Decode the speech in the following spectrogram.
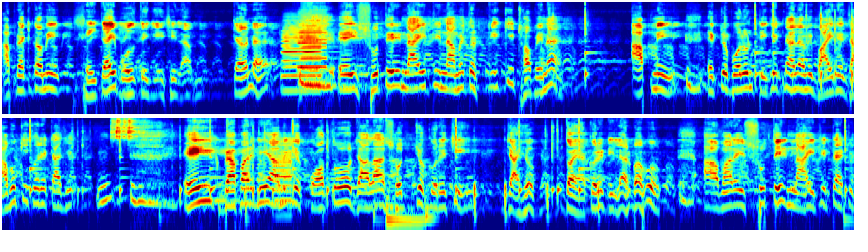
আপনাকে তো আমি সেইটাই বলতে গিয়েছিলাম। কেননা, এই সুতির নাইটি নামে তো টিকিট হবে না? আপনি একটু বলুন, টিকিট না হলে আমি বাইরে যাব কি করে কাজে? এই ব্যাপার নিয়ে আমি যে কত জ্বালা সহ্য করেছি, যাই হোক, দয়া করে ডিলার বাবু, আমার এই সুতির নাইটিটা একটু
